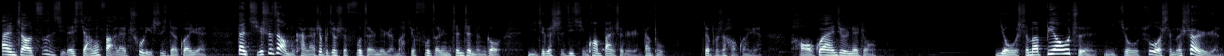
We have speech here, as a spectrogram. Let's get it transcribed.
按照自己的想法来处理事情的官员。但其实，在我们看来，这不就是负责任的人吗？就负责任、真正能够以这个实际情况办事的人。但不，这不是好官员。好官员就是那种有什么标准你就做什么事儿的人。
